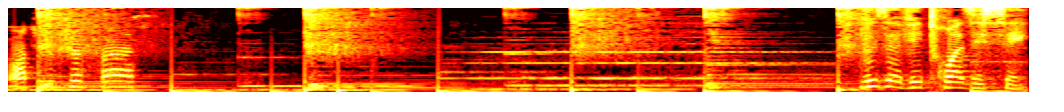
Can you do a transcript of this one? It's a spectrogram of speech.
Comment tu veux que je fasse? Vous avez trois essais.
